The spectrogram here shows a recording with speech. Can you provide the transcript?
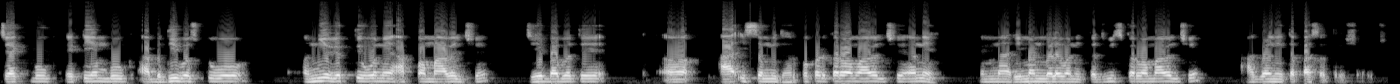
ચેકબુક, એટીએમ બુક આ બધી વસ્તુઓ અન્ય વ્યક્તિઓને આપવામાં આવેલ છે. જે બાબતે આ ઈસમની ધરપકડ કરવામાં આવેલ છે અને એમના રિમાન્ડ મેળવવાની તજવીજ કરવામાં આવેલ છે. આગળની તપાસ અત્રે શરૂ છે.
